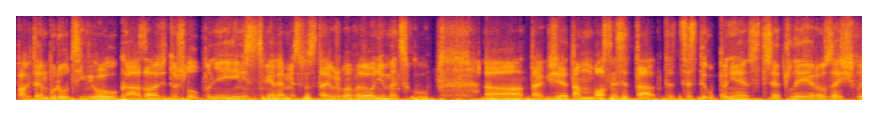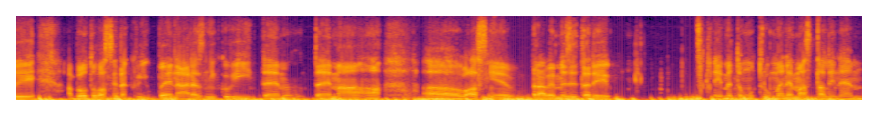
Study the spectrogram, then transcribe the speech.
pak ten budoucí vývoj ukázal, že to šlo úplně jiným směrem. My jsme se tady už bavili o Německu, uh, takže tam vlastně se ta, ty cesty úplně střetly, rozešly a bylo to vlastně takový úplně nárazníkový tém, téma a, a vlastně právě mezi tady dejme tomu Trumanem a Stalinem.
